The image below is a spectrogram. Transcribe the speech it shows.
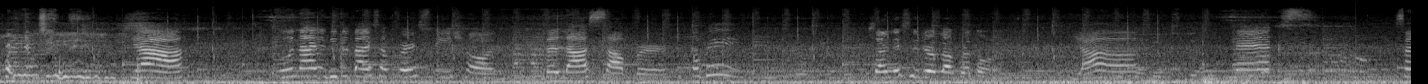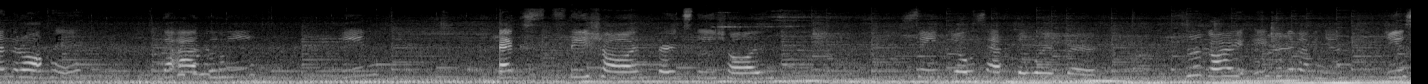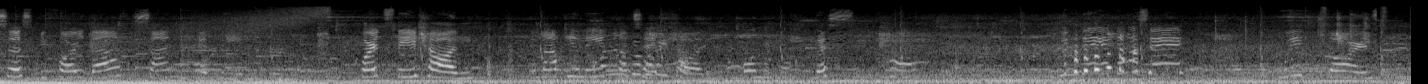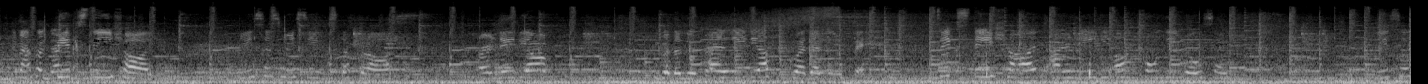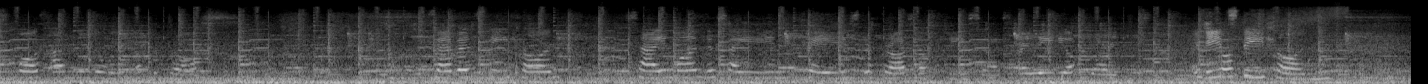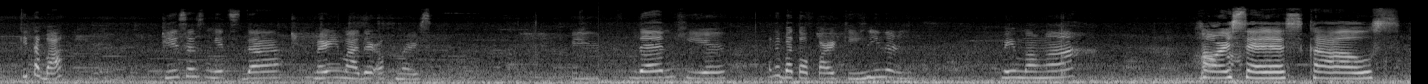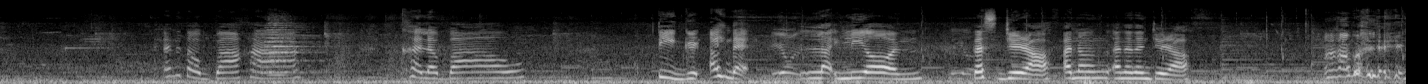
Dapat niyong sundin. Yeah. Una, nandito tayo sa first station, The Last Supper. Okay. San Isidro Labrador. Yeah. Next, San Roque, The Agony Inn. Next station, third station, St. Joseph the Worker. Sure guy, na namin yan. Jesus before the Sun Catherine. Fourth station, Immaculate Conception. West? Hindi, ito kasi. Wait, dyan. Fifth station, Jesus receives the cross. Our Lady of Guadalupe. Our Lady of Guadalupe. Sixth station, Our Lady of Holy Rosary. Eighth station, kita ba? Jesus meets the Mary Mother of Mercy. Then here, ano ba to? Parking? Scenery. May mga horses, cows. Ano to? Baka. Kalabaw. Tigre. Ay, hindi. Yun. La- leon. Tapos giraffe. Anong, ano ng giraffe? 妈妈过来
